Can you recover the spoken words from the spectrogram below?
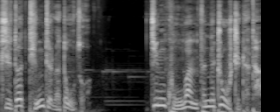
只得停止了动作，惊恐万分地注视着他。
